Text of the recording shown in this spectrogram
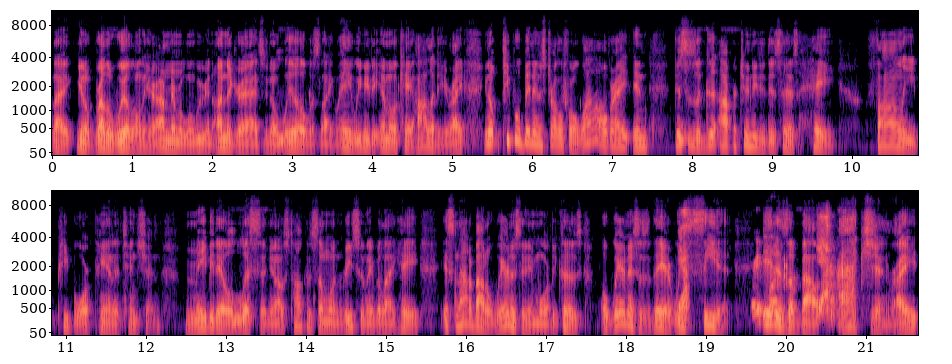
like, you know, brother Will on here. I remember when we were in undergrads, you know, mm-hmm. Will was like, hey, we need an MLK holiday, right? You know, people have been in the struggle for a while, right? And this is a good opportunity that says, hey, finally people are paying attention. Maybe they'll mm-hmm. listen. You know, I was talking to someone recently, they were like, hey, it's not about awareness anymore because awareness is there. We yeah. see it. Great it is about yeah. action, right?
